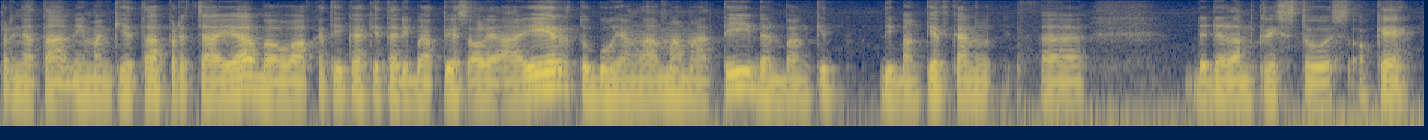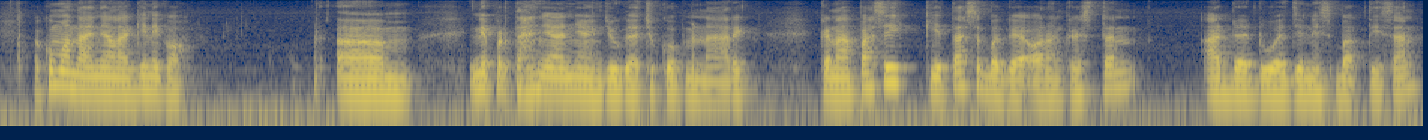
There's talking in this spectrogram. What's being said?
Pernyataan iman kita percaya bahwa ketika kita dibaptis oleh air, tubuh yang lama mati dan bangkit dibangkitkan uh, di dalam Kristus. Oke, okay. aku mau nanya lagi nih kok. Um, ini pertanyaan yang juga cukup menarik Kenapa sih kita sebagai orang Kristen ada dua jenis baptisan?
